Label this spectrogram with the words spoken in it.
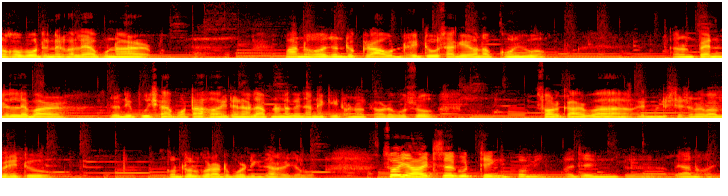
নহ'ব তেনেহ'লে আপোনাৰ মানুহৰ যোনটো ক্ৰাউড সেইটোও চাগে অলপ কমিব। কাৰণ পেণ্ডেল এবাৰ যদি পূজা পতা হয় তেনেহ'লে আপোনালোকে জানে কি ধৰণৰ ক্ৰাউড হ'ব। চ' চৰকাৰ বা এডমিনিষ্ট্ৰেশ্যনৰ বাবে সেইটো কণ্ট্ৰল কৰাটো বৰ দিগদাৰ হৈ যাব। So' yeah it's a good thing for me I think বেয়া নহয়।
